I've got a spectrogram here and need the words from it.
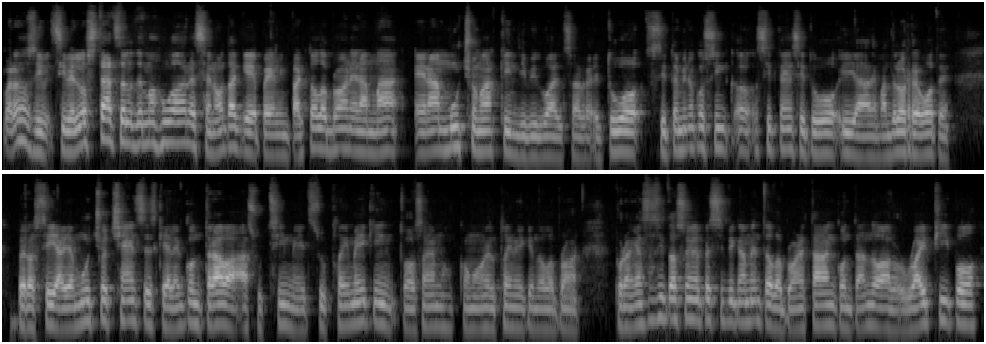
Por si, si ves los stats de los demás jugadores, se nota que pues, el impacto de LeBron era, más, era mucho más que individual, ¿sabes? tuvo, si terminó con 5 asistencias y, tuvo, y además de los rebotes, pero sí, había muchos chances que él encontraba a sus teammates, su playmaking, todos sabemos cómo es el playmaking de LeBron. Pero en esa situación específicamente, LeBron estaba encontrando a los right people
